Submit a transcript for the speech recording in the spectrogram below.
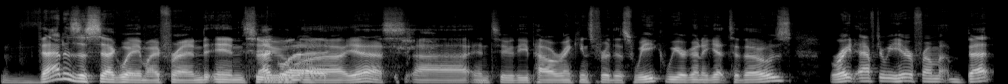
that is a segue, my friend, into uh, yes, uh, into the power rankings for this week. We are going to get to those right after we hear from Bet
